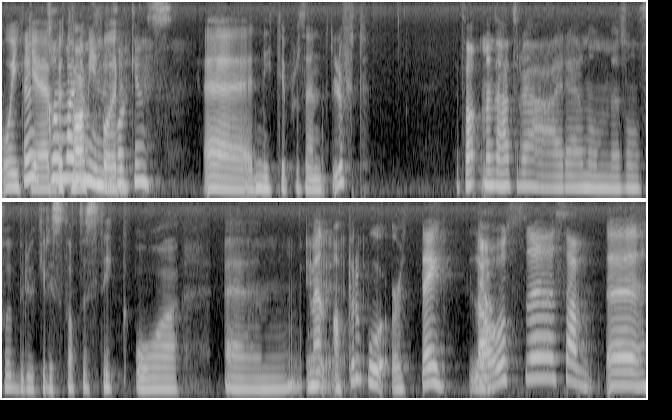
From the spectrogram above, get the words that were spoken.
og ikke Den kan være betalt mindre, for folkens. eh, 90% luft. Vet du hva? Men det her tror jeg er eh, noe med sånn forbrukerstatistikk og ehm, Men apropos Earth Day, la Ja. oss uh, save, uh,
